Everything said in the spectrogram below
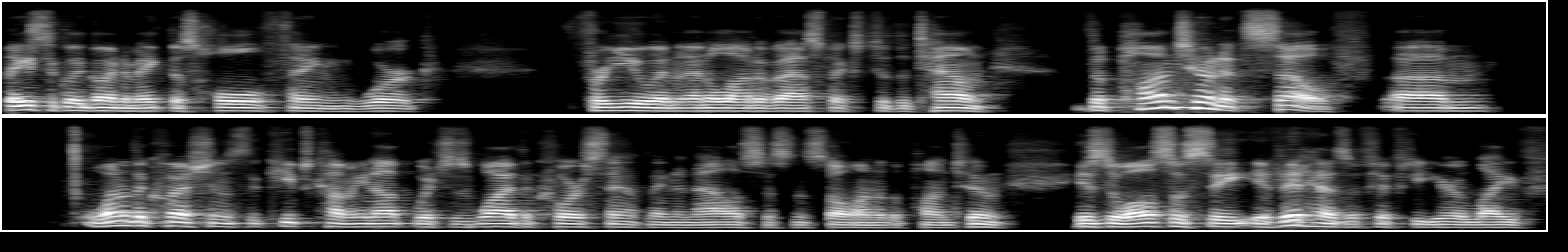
basically going to make this whole thing work for you and, and a lot of aspects to the town. The pontoon itself, um, one of the questions that keeps coming up, which is why the core sampling analysis and so on of the pontoon, is to also see if it has a 50 year life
